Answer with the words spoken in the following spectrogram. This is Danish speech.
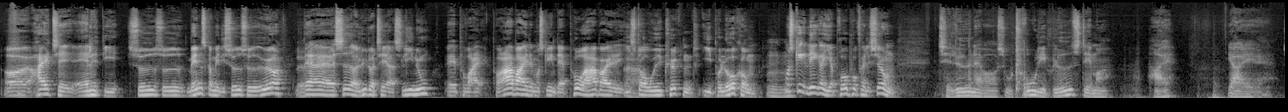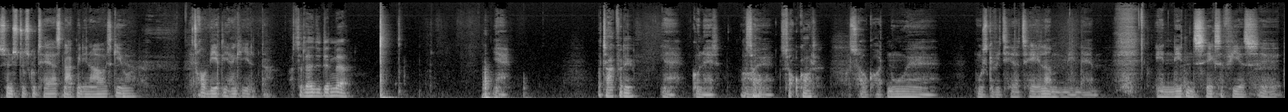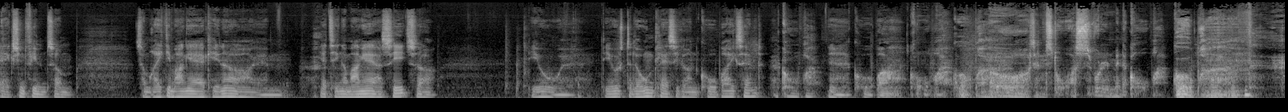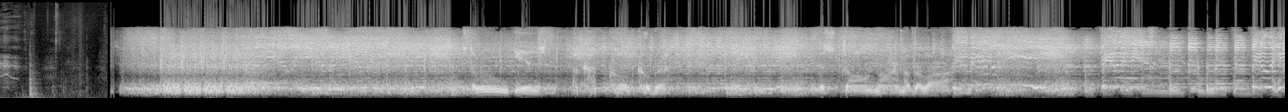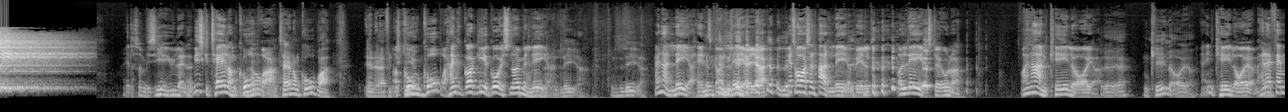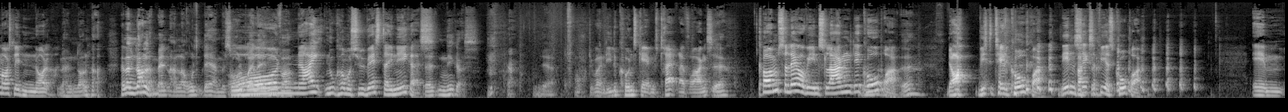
Og hej til alle de søde, søde mennesker med de søde, søde ører, Ja. der sidder og lytter til os lige nu øh, på vej på arbejde, måske endda på arbejde. I står ude i køkkenet, I er på lokum. Mhm. Mm-hmm. Måske ligger I og prøver på at falde i søvn. Til lyden af vores utrolige bløde stemmer. Hej. Jeg øh, synes, du skulle tage og snakke med din arbejdsgiver. Jeg tror virkelig, han kan hjælpe dig. Og så lavede de den der. Ja, Og tak for det. ja, godnat. Og sov, øh, sov godt. Og så godt, nu, øh, nu skal vi til at tale om en, øh, en 1986 øh, actionfilm, som, som rigtig mange af jer kender, og øh, jeg tænker, mange af jer har set, så det er jo, øh, det er jo Stallone-klassikeren Cobra, ikke sandt? Ja, Cobra. Ja, Cobra. Cobra. Cobra. Åh, oh, den store svulmende Cobra. Cobra. Stallone is a cop called Cobra. The strong arm of the law. Eller som vi siger i Jylland, vi skal tale om Cobra. Nå, tale om Cobra. Eller i hvert fald Og skive. Ko- Cobra, han kan godt lide at gå i sådan noget med læger. Læger. Læger. Han har lægerhandsker og en lægerjakke. Jeg tror også, han har et lægerbælte og lægerstøvler. Og han har en kæleøjer. Ja, ja. En kæleøjer. Ja, en kæleøjer, men han er fandme også lidt en noller. Han noller. Han er en nollermand, han er rundt der med solbriller Åh indenfor. oh, nej, nu kommer Sylvester i Niggers. Ja, niggers. Ja. Oh, det var en lille kundskabens træ-reference. Ja. Kom, så laver vi en slange. Det er Cobra. Ja. Nå, vi skal tale Cobra. 1986 Cobra. Øhm,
